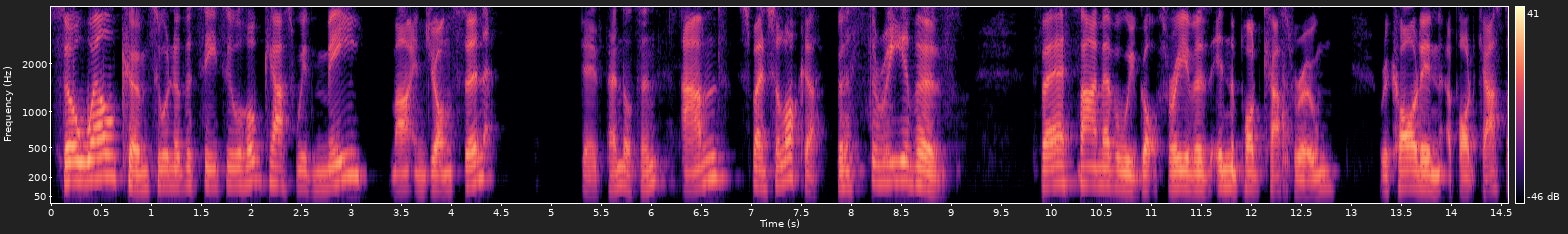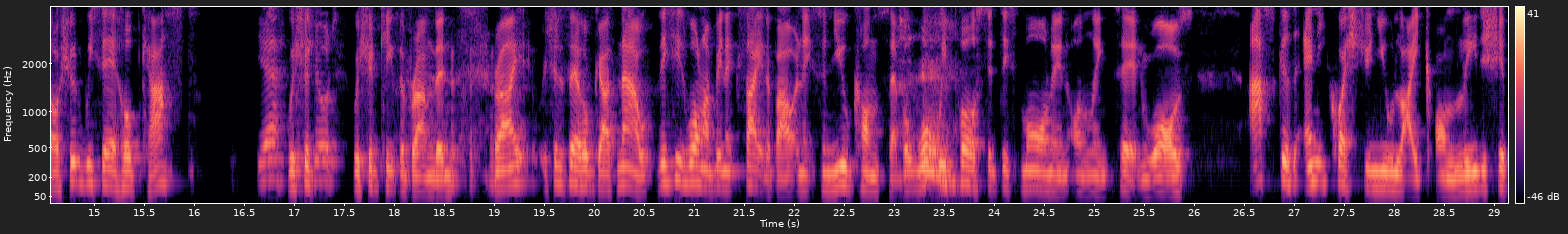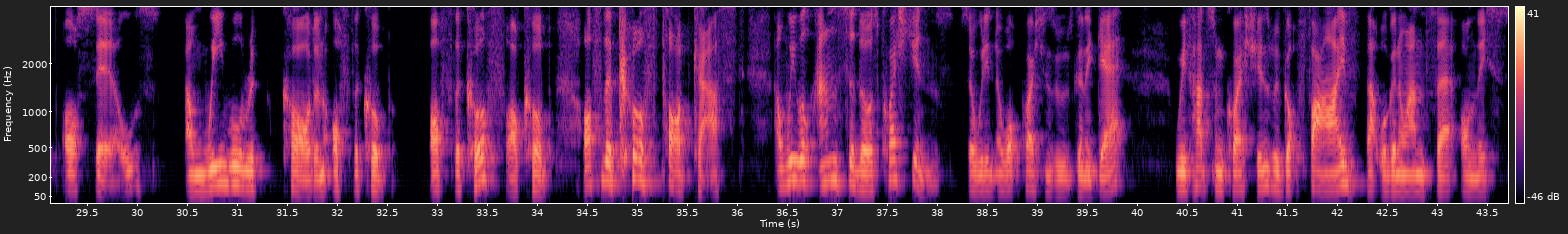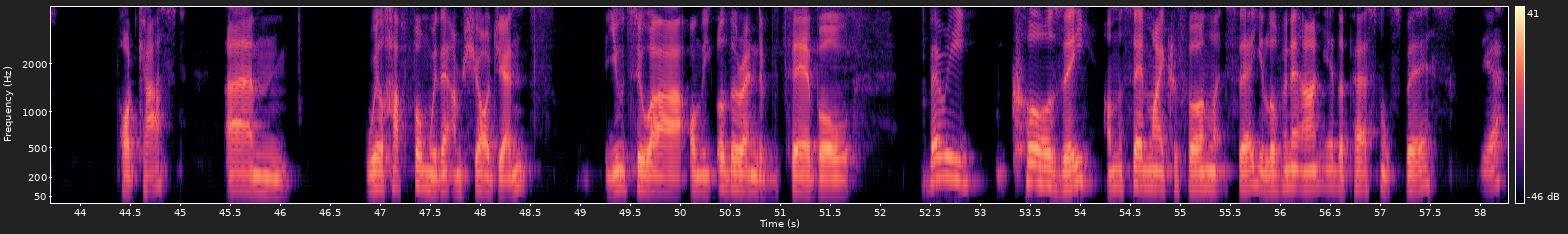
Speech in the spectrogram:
So, welcome to another T2 Hubcast with me, Martin Johnson, Dave Pendleton. and Spencer Locker. the three of us. First time ever we've got three of us in the podcast room recording a podcast, or should we say Hubcast? Yeah, We should, we should keep the branding, right? We should say Hubcast. Now, this is one I've been excited about, and it's a new concept. But what we posted this morning on LinkedIn was ask us any question you like on leadership or sales, and we will record an off the cuff, off the cuff or cub, off the cuff podcast, and we will answer those questions. So we didn't know what questions we was going to get. We've had some questions. We've got five that we're going to answer on this podcast. Um, we'll have fun with it, I'm sure, gents. You two are on the other end of the table, very cozy on the same microphone, let's say. You're loving it, aren't you? The personal space. Yeah.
